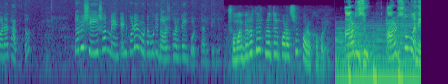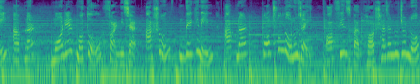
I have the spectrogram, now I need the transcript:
করা থাকতো। তো আমি সেই সব মেনটেন করে মোটামুটি দশ ঘন্টাই পড়তাম দিনে। সময় বিরতির বিরতির পর আসছে পরের খবরে। আরজু আরজু মানেই আপনার মনের মতো ফার্নিচার। আসুন দেখে নিন আপনার পছন্দ অনুযায়ী অফিস বা ঘর সাজানোর জন্য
